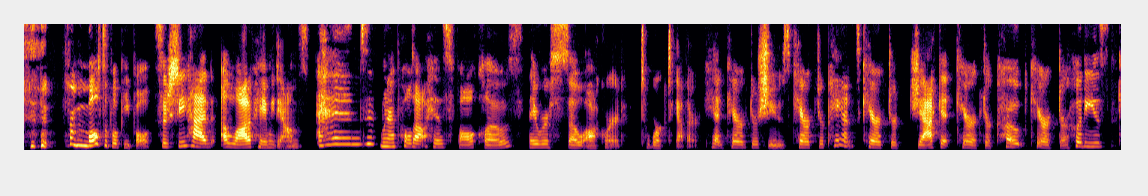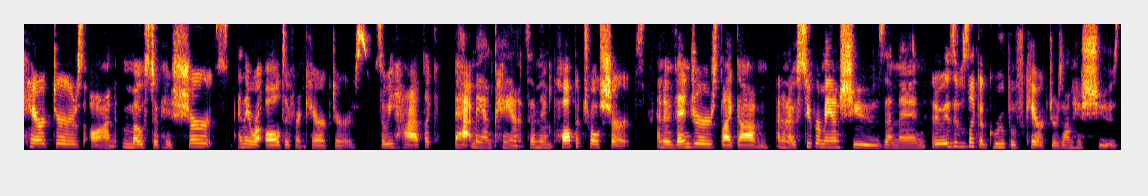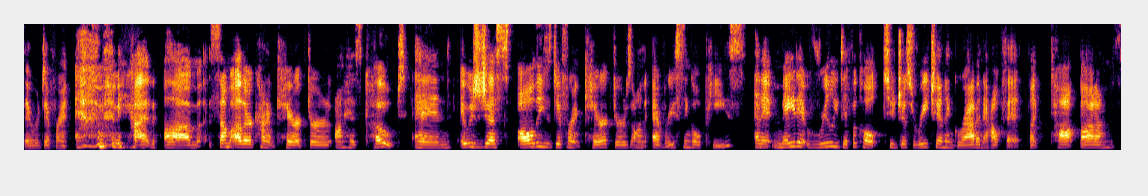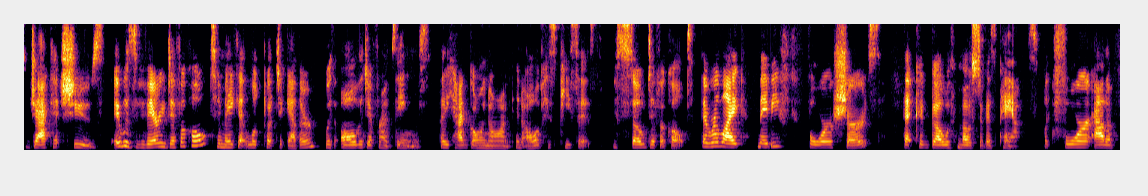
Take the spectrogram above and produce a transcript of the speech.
from multiple people. So she had a lot of hand me downs. And when I pulled out his fall clothes, they were so awkward to work together. He had character shoes, character pants, character jacket, character coat, character hoodies, characters on most of his shirts, and they were all different characters. So he had like Batman pants and then Paw Patrol shirts and Avengers like um I don't know Superman shoes, and then it was it was like a group of characters on his shoes. They were different, and then he had um some other kind of character on his coat, and it was just all these different characters on every single piece, and it made it really difficult to just reach in and grab an outfit like top, bottoms, jacket, shoes. It was very difficult to make it look put together with all the different things that he had going on in all of his pieces. Was so difficult. There were like maybe four shirts that could go with most of his pants, like four out of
